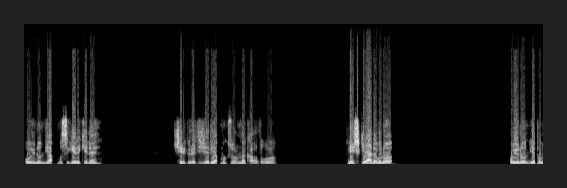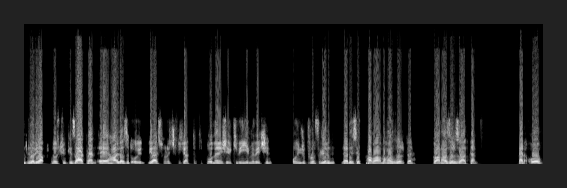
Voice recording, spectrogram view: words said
Oyunun yapması gerekeni içerik üreticileri yapmak zorunda kaldı. Bu keşke yani bunu oyunun yapımcıları yapmış. Çünkü zaten e, halihazırda oyun bir ay sonra çıkacaktı. Futbol Manager 2025'in oyuncu profillerinin neredeyse tamamı hazırdı. Şu an hazır zaten. Yani o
